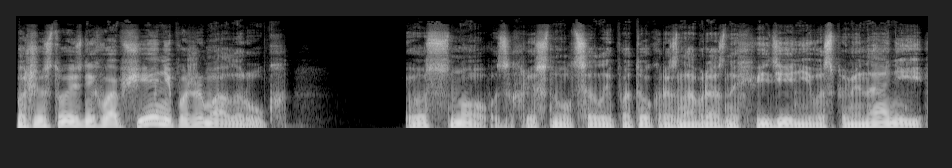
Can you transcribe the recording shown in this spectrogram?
Большинство из них вообще не пожимало рук. Его снова захлестнул целый поток разнообразных видений и воспоминаний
